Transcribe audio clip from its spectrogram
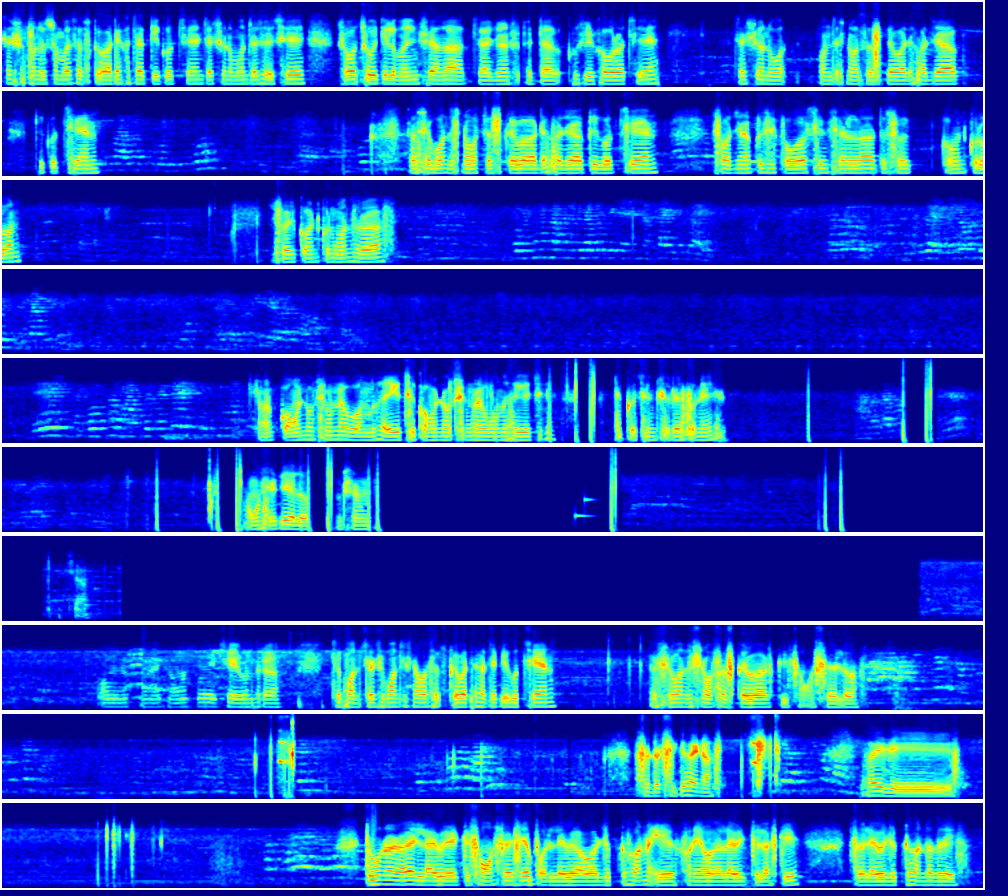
চারশো পঞ্চাশ নম্বর সাবস্ক্রাইবার দেখা যাক কি করছেন। চারশো উনপঞ্চাশ হয়েছে। সবার ছবি তুলব ইনশাআল্লাহ। চারজন একটা খুশির খবর আছে। চারশো পঞ্চাশ নম্বর সাবস্ক্রাইবার দেখা যাক কি করছেন। চারশো পঞ্চাশ নম্বর সাবস্ক্রাইবার দেখা যাক কি করছেন। সবার জন্য খুশির খবর আছে ইনশাআল্লাহ। তো সবাই কমেন্ট করুন। সবাই কমেন্ট করুন, বন্ধুরা। আমার কমেন্ট অপশন বন্ধ হয়ে গেছে কমেন্ট অপশন বন্ধ হয়ে গেছে। ঠিক আছে কি হলো অপশন আচ্ছা। সমস্যা হয়েছে বন্ধুরা। তো পঞ্চাশ পঞ্চাশ নম্বর সাবস্ক্রাইবার দেখা যাক কি করছেন একশো পঞ্চাশ নম্বর সাবস্ক্রাইবার কি সমস্যা হলো সেটা ঠিকই হয় না। হাই রে। তোমার ওনারা লাইভে একটি সমস্যা হয়েছে পরে লাইভে আবার যুক্ত হন। এক্ষুনি আবার লাইভে চলে আসছে। তো লাইভে যুক্ত হন তাড়াতাড়ি।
